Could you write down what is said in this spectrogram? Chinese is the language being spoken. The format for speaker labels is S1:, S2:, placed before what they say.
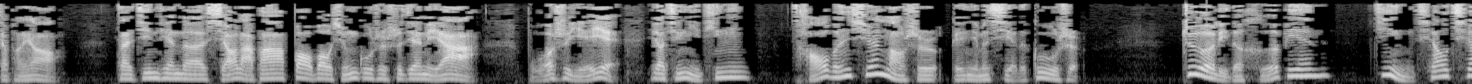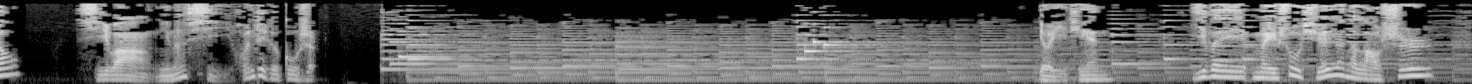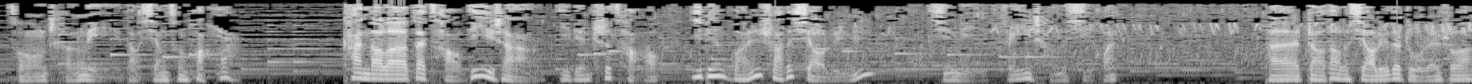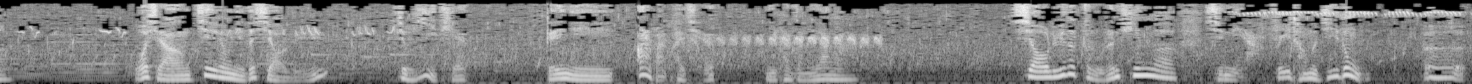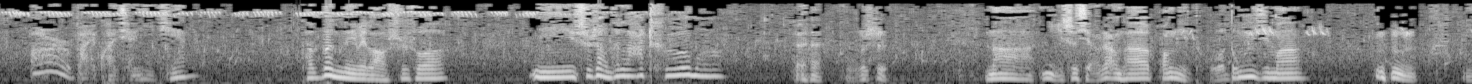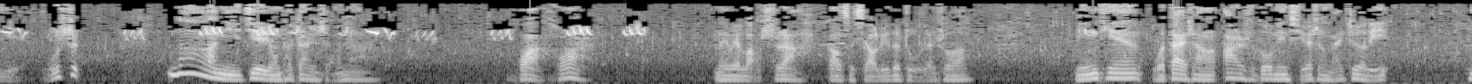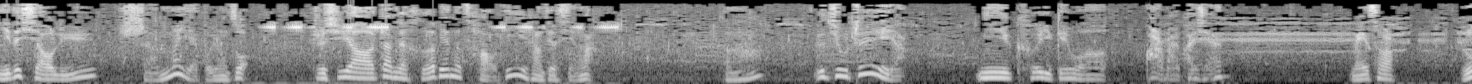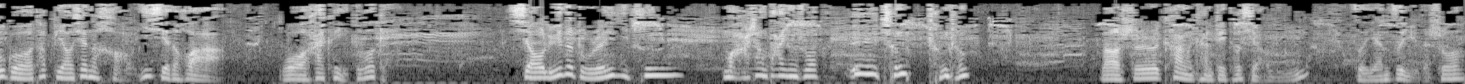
S1: 小朋友，在今天的小喇叭抱抱熊故事时间里啊，博士爷爷要请你听曹文轩老师给你们写的故事。这里的河边静悄悄，希望你能喜欢这个故事。有一天，一位美术学院的老师从城里到乡村画画，看到了在草地上一边吃草一边玩耍的小驴，心里非常的喜欢。他找到了小驴的主人，说：“我想借用你的小驴，就一天，给你二百块钱，你看怎么样啊？”小驴的主人听了，心里啊非常的激动。呃，二百块钱一天。他问那位老师说：“你是让他拉车吗？”“呵呵，不是。”“那你是想让他帮你驮东西吗？”“哼哼，也不是。”“那你借用他干什么呢？”“画画。”那位老师啊，告诉小驴的主人说。明天我带上二十多名学生来这里，你的小驴什么也不用做，只需要站在河边的草地上就行了。啊，就这样，你可以给我二百块钱。没错，如果他表现的好一些的话，我还可以多给。小驴的主人一听，马上答应说：“呃，成成成。”老师看了看这头小驴，自言自语的说：“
